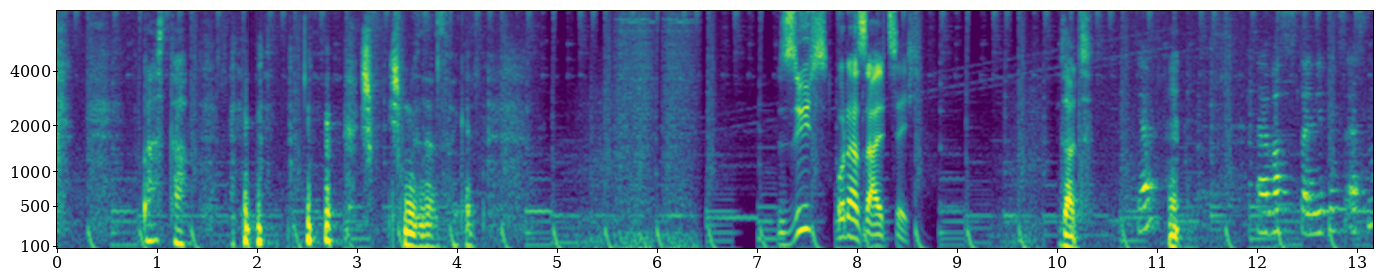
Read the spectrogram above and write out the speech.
Basta. ich, ich muss das sagen. Süß oder salzig? Salz. Ja? Hm. Äh, was ist dein Lieblingsessen?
